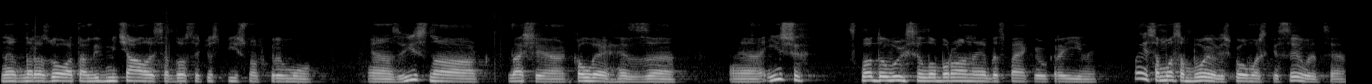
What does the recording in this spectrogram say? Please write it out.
неодноразово там відмічалися досить успішно в Криму. Е, Звісно, наші колеги з е, інших складових сил оборони і безпеки України. Ну і само собою військово-морські сили це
